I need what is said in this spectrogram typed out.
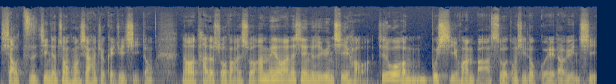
小资金的状况下，他就可以去启动。然后他的说法是说啊，没有啊，那些人就是运气好啊。其实我很不喜欢把所有东西都归类到运气。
